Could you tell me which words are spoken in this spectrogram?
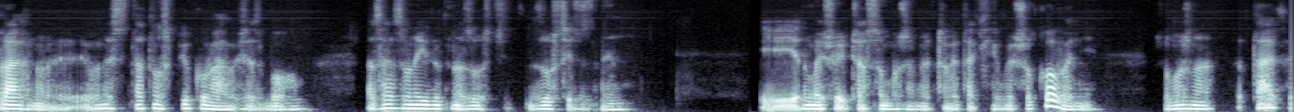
прагнули. Вони з татом спілкувалися з Богом. А зараз вони йдуть на зустріч, зустріч з ним. І я думаю, що і часом можемо трохи так якби шоковані, що можна так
